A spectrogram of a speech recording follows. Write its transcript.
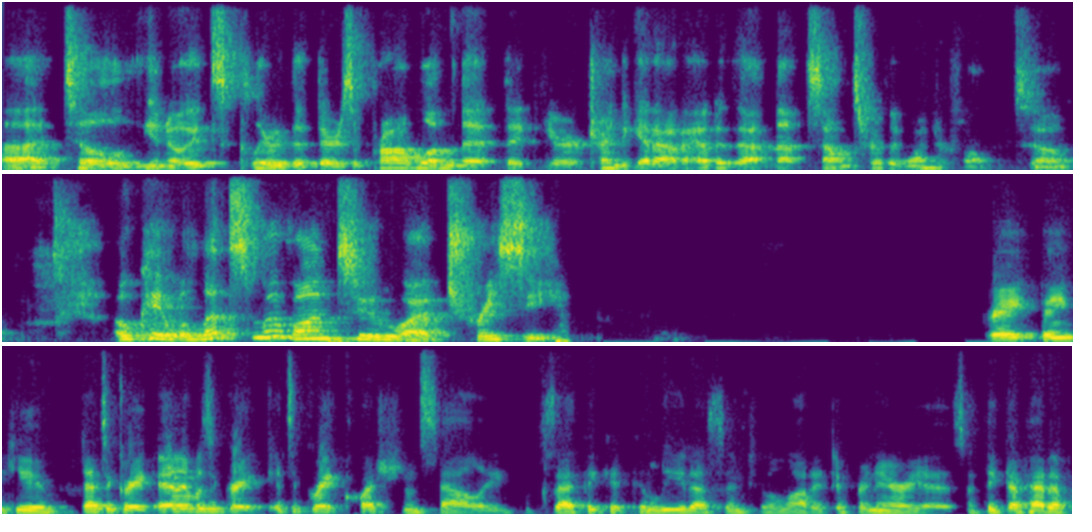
uh, till you know it's clear that there's a problem that that you're trying to get out ahead of that. And that sounds really wonderful. So, okay, well, let's move on to uh, Tracey. Great, thank you. That's a great, and it was a great, it's a great question, Sally, because I think it can lead us into a lot of different areas. I think I've had a,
